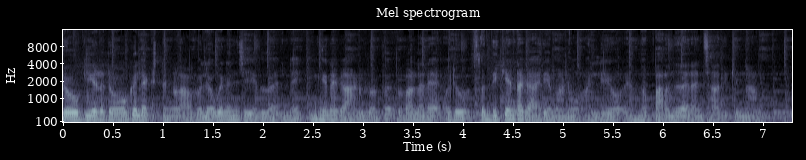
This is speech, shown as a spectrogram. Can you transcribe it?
രോഗിയുടെ രോഗലക്ഷണങ്ങൾ അവലോകനം ചെയ്ത് തന്നെ ഇങ്ങനെ കാണുന്നത് വളരെ ഒരു ശ്രദ്ധിക്കേണ്ട കാര്യമാണോ അല്ലയോ എന്ന് പറഞ്ഞു തരാൻ സാധിക്കുന്നതാണ്.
